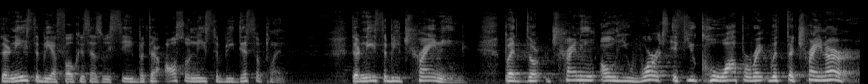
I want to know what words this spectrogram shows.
there needs to be a focus as we see, but there also needs to be discipline. There needs to be training. But the training only works if you cooperate with the trainer.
